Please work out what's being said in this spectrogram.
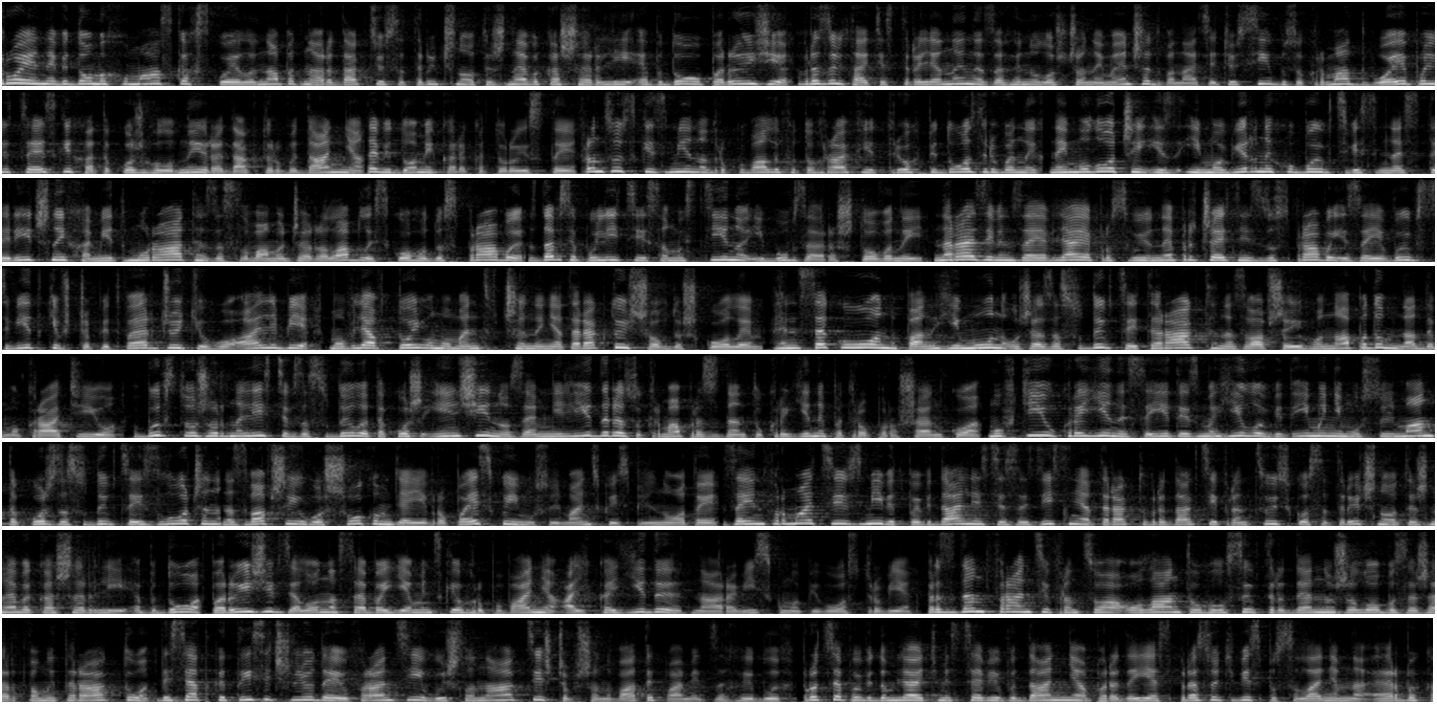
Троє невідомих у масках скоїли напад на редакцію сатиричного тижневика Шарлі Ебдо у Парижі. В результаті стрілянини загинуло щонайменше 12 осіб, зокрема двоє поліцейських, а також головний редактор видання та відомі карикатуристи. Французькі змі надрукували фотографії трьох підозрюваних. Наймолодший із імовірних убивць, 18-річний Хамід Мурат, за словами джерела близького до справи, здався поліції самостійно і був заарештований. Наразі він заявляє про свою непричетність до справи і заявив свідків, що підтверджують його алібі. Мовляв, той у момент вчинення теракту йшов до школи. Генсек ООН пан Гімун уже засудив цей теракт, назвавши його нападом на демократію. Вбивство журналістів засудили також інші іноземні лідери, зокрема президент України Петро Порошенко. Муфтій України Саїд Ізмагілов від імені мусульман також засудив цей злочин, назвавши його шоком для європейської мусульманської спільноти. За інформацією змі відповідальність за здійснення теракту в редакції французького сатиричного тижневика Шарлі Ебдо в Парижі взяло на себе єменське угрупування Аль-Каїди на Аравійському півострові. Президент Франції Франсуа Оланд оголосив триденну жалобу за жертвами теракту. Десятки тисяч людей у Франції вийшли на акції, щоб вшанувати пам'ять загиблих. Про це повідомляють місцеві видання. Передає Еспресо ТВ з посиланням на РБК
